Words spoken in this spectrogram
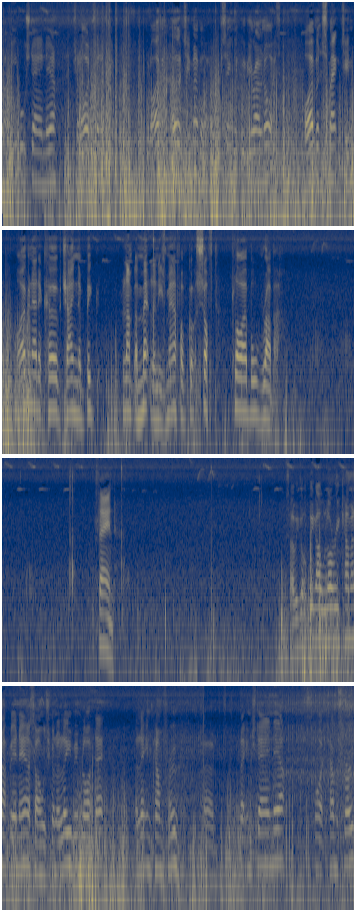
But he will stand there till I tell him. But I haven't hurt him, have I? You've seen it with your own eyes. I haven't smacked him. I haven't had a curb chain, the big lump of metal in his mouth. I've got soft, pliable rubber. Stand. So we've got a big old lorry coming up here now, so I'm just going to leave him like that and let him come through. Um, let him stand there while it comes through.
